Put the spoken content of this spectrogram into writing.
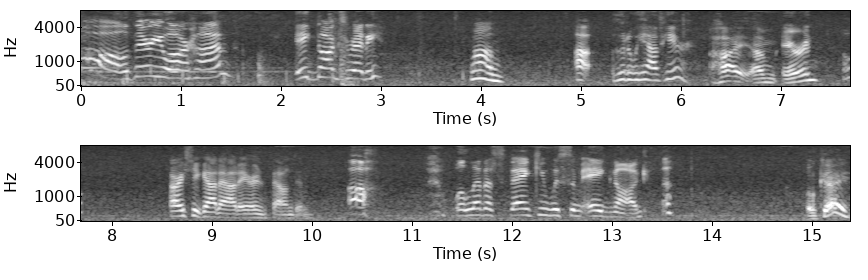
Oh, there you are, hon. Eggnog's ready. Mom. Uh, who do we have here? Hi, I'm Aaron. Oh. Archie got out. Aaron found him. Oh, well, let us thank you with some eggnog. Okay.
